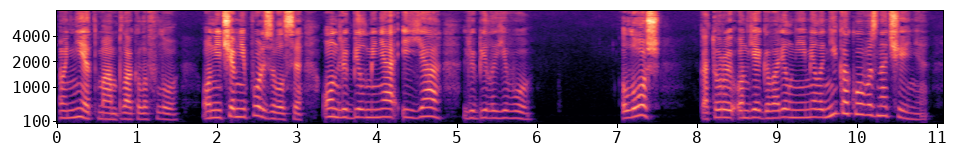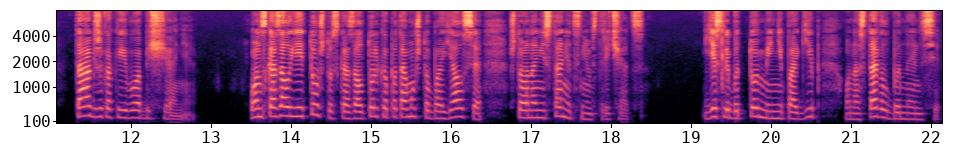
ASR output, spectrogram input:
«О, нет, мам», — плакала Фло, — «он ничем не пользовался. Он любил меня, и я любила его». Ложь, которую он ей говорил, не имела никакого значения, так же, как и его обещания. Он сказал ей то, что сказал, только потому, что боялся, что она не станет с ним встречаться. Если бы Томми не погиб, он оставил бы Нэнси,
